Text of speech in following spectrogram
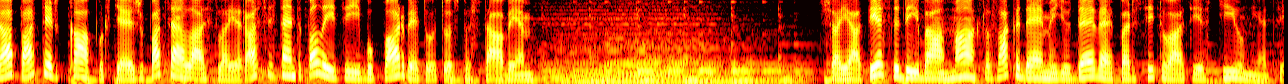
tāpat ir kāpurķēžu pacēlājs, lai ar asistenta palīdzību pārvietotos pa stāviem. Šajā tiesvedībā Mākslas akadēmiju dēvē par situācijas ķīlnieci.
